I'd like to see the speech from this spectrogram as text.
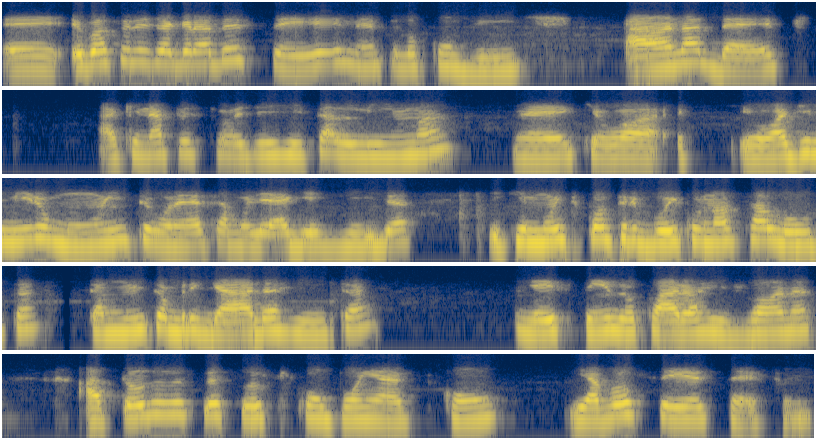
É, eu gostaria de agradecer né, pelo convite a Ana Depp, aqui na pessoa de Rita Lima, né, que eu, eu admiro muito, né, essa mulher aguerrida e que muito contribui com nossa luta. Então, muito obrigada, Rita. E estendo, claro, a Rivana, a todas as pessoas que compõem a ASCOM e a você, Stephanie.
